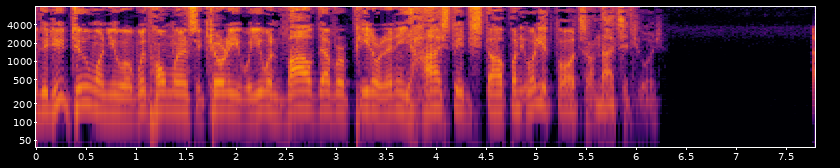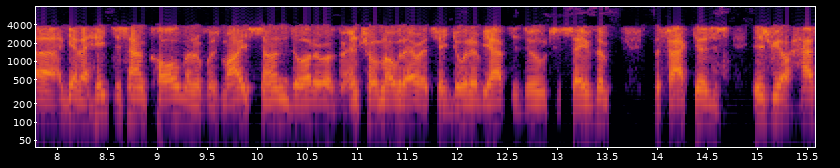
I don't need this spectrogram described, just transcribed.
did you do when you were with Homeland Security? Were you involved ever, Peter, in any hostage stuff? What, what are your thoughts on that situation? uh, again, I hate to sound cold, and if it was my son, daughter, or grandchildren over there, I'd say do whatever you have to do to save them. The fact is, Israel has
